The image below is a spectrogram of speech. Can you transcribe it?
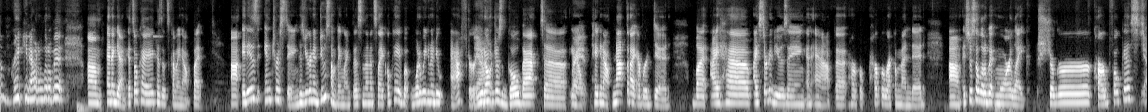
breaking out a little bit. Um, and again, it's okay because it's coming out. But uh, it is interesting because you're going to do something like this. And then it's like, okay, but what are we going to do after? Yeah. You don't just go back to, you know, Right. pigging out. Not that I ever did but I have I started using an app that Harper Harper recommended. Um, it's just a little bit more like sugar carb focused Yeah.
